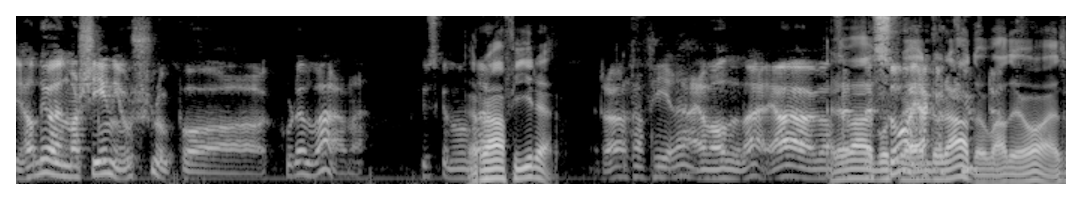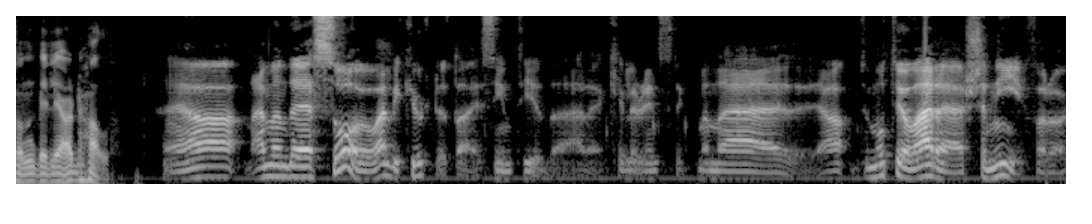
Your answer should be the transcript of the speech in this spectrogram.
De hadde jo en maskin i Oslo på Hvor det var henne? Husker noen? Ra 4. Ra Ra fire. Nei, var det der? Ja, ja, uansett. Det var borte ved Eldorado, var det jo òg en sånn biljardhall. Ja, nei, men det så jo veldig kult ut da i sin tid, det her Killer Instinct. Men eh, ja, du måtte jo være geni for å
